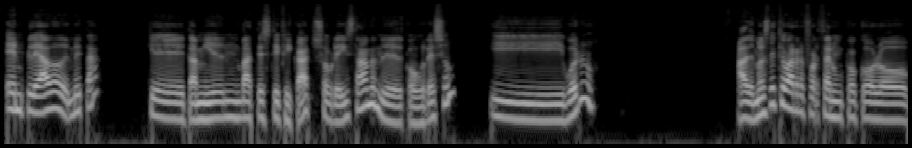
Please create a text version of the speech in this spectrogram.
empleado de Meta que también va a testificar sobre Instagram en el Congreso. Y bueno, además de que va a reforzar un poco lo,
